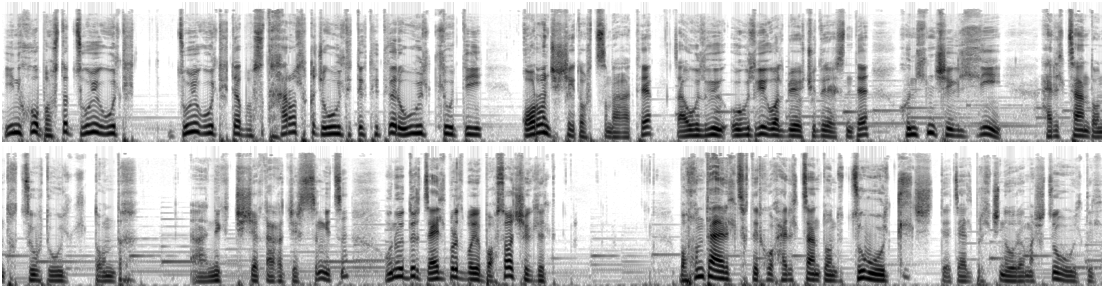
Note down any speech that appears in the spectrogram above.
энэ хүү бусдад зүвийг үлдэх зүвийг үлдэхдээ бусдад харуулах гэж үйлддэг тэдгээр үйлдэлүүдийн гурван жишээг дурдсан байгаа тий. За өглөгийг өглөгийг бол би өчигдөр ярьсан тий. Хөнлөн чиглэлийн харилцаанд дундах зөвд үйлдэл дундах нэг жишээ гаргаж ирсэн эзэн. Өнөөдөр залбирал буюу босоо чиглэлд Бурхантай харилцах тэрхүү харилцаанд дунд зөв үйлдэл ч тий. Залбирал ч нөөрэ маш зөв үйлдэл.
